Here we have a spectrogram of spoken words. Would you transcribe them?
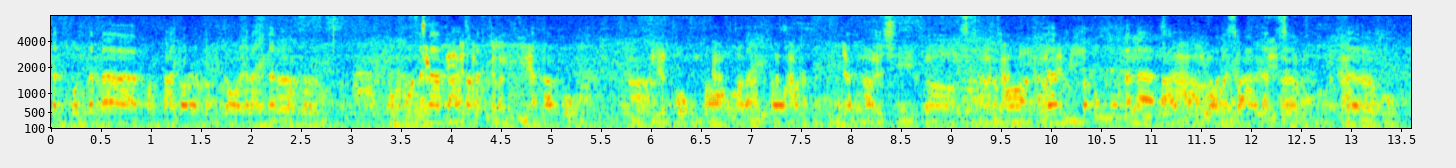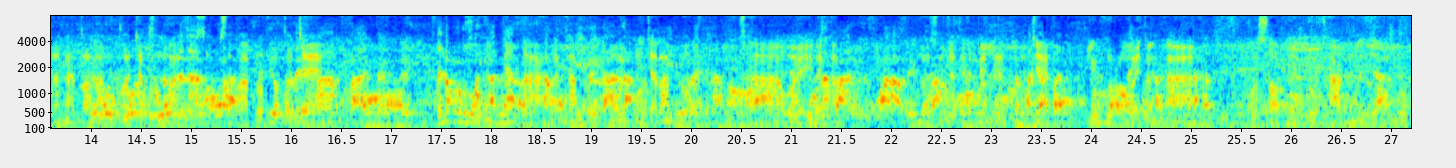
กันชนด้านหน้าฝั่งซ้ายก็ยังไม่มีรอยอะไรนะครับ ผมของคนด้านหน้าซ้ายก็จะเป็นอย่างนี้นะครับผมเรื่องของการต้อนรับนะครับอย่างมืออาชีพก็สถานการณ์นี้ก็ให้มีประตูด้านหน้าลูกซ้ายค้าเอารถมาส่งที่โชว์รูมนะครับพนักงานต้อนรับก็จะเข้ามาตรวจสอบสภาพรถแล้วก็แจ้งไม่ต้องกังวลครับงานของทั้งผมมีบริการล้างที่จะรับรถลูกค้าไว้นะครับโดยส่วนใหญ่ก็จะเป็นเรื่องของแจ้งริ้วรอยต่างๆ ตรวจสอบเรื่องตัวถังระยะรถ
